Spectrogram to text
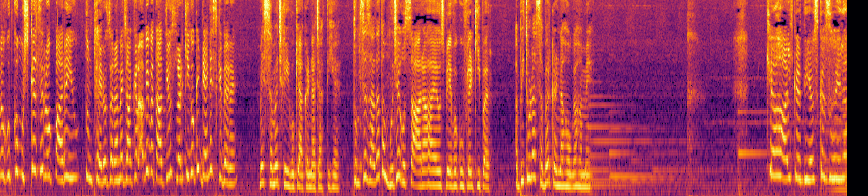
मैं खुद को मुश्किल से रोक पा रही हूँ। तुम ठहरो जरा मैं जाकर अभी बताती हूँ उस लड़की को कि डेनिस किधर है। मैं समझ गई वो क्या करना चाहती है। तुमसे ज़्यादा तो मुझे गुस्सा आ रहा है उस बेवकूफ़ लड़की पर। अभी थोड़ा सब्र करना होगा हमें। क्या हाल कर दिया उसका सुहेला?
